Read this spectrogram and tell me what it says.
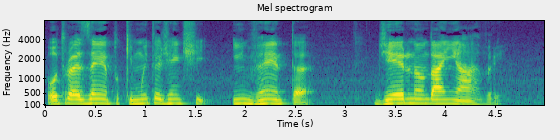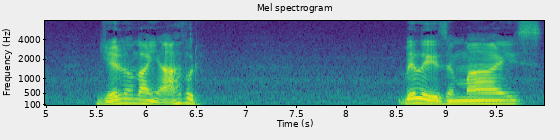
Outro exemplo que muita gente inventa: dinheiro não dá em árvore. Dinheiro não dá em árvore? Beleza, mas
